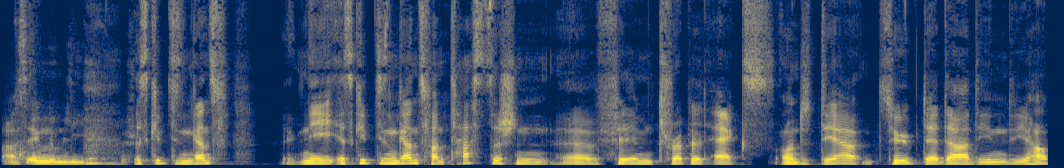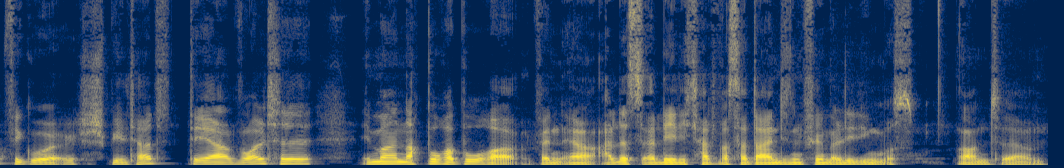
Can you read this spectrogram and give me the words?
Aus irgendeinem Lied. Es gibt diesen ganz, nee, es gibt diesen ganz fantastischen äh, Film Triple X und der Typ, der da die, die Hauptfigur gespielt hat, der wollte immer nach Bora Bora, wenn er alles erledigt hat, was er da in diesem Film erledigen muss. Und ähm,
